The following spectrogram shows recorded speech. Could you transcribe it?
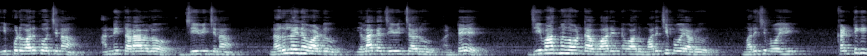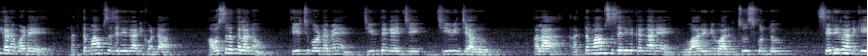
ఇప్పటి వరకు వచ్చిన అన్ని తరాలలో జీవించిన నరులైన వాళ్ళు ఎలాగ జీవించారు అంటే జీవాత్మగా ఉండ వారిని వారు మరిచిపోయారు. మరిచిపోయి కంటికి కనబడే రక్తమాంస శరీరానికి ఉండ అవసరతలను తీర్చుకోవటమే జీవితంగా ఇచ్చి జీవించారు. అలా రక్తమాంస శరీరకంగానే వారిని వారిని చూసుకుంటూ శరీరానికి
